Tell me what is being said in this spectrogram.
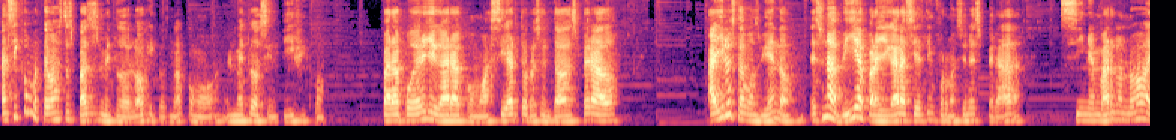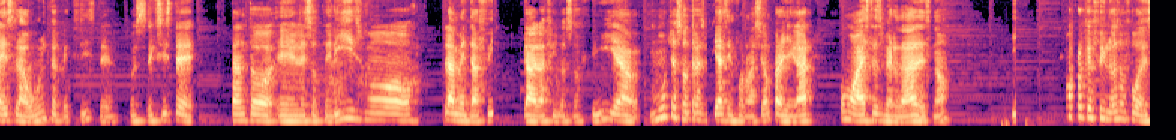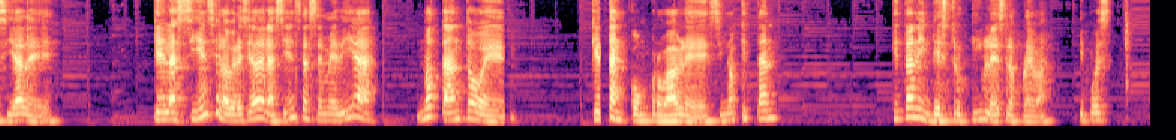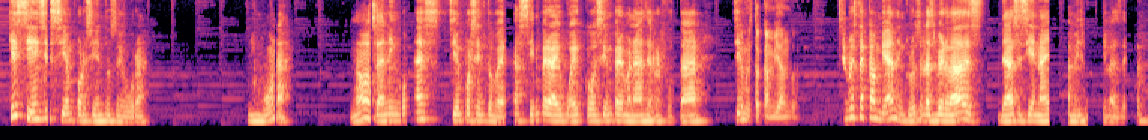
así, como tenemos estos pasos metodológicos, ¿no? Como el método científico, para poder llegar a como a cierto resultado esperado, ahí lo estamos viendo. Es una vía para llegar a cierta información esperada. Sin embargo, no es la única que existe. Pues existe tanto el esoterismo, la metafísica, la filosofía, muchas otras vías de información para llegar como a estas verdades, ¿no? Y no creo que filósofo decía de que la ciencia, la veracidad de la ciencia se medía no tanto en qué tan comprobable es, sino qué tan, qué tan indestructible es la prueba. Y pues, ¿qué ciencia es 100% segura? Ninguna. No, o sea, ninguna es 100% veraz. Siempre hay huecos, siempre hay maneras de refutar. Siempre, está cambiando. Siempre está cambiando, incluso las verdades de hace 100 años las mismas que las de hoy.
